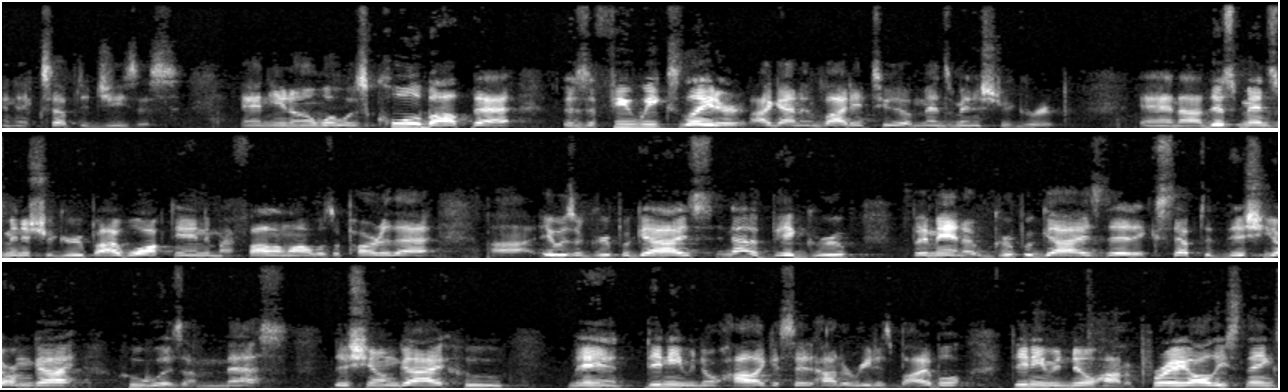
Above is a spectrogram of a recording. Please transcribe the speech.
and accepted Jesus. And, you know, what was cool about that is a few weeks later, I got invited to a men's ministry group. And uh, this men's ministry group, I walked in, and my father in law was a part of that. Uh, it was a group of guys, not a big group, but man, a group of guys that accepted this young guy who was a mess, this young guy who, man, didn't even know how, like I said, how to read his Bible, didn't even know how to pray, all these things.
